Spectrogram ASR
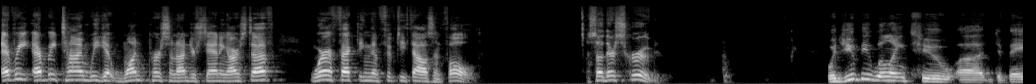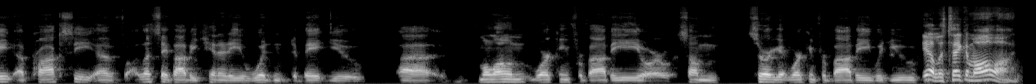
Every every time we get one person understanding our stuff, we're affecting them 50,000 fold. So they're screwed. Would you be willing to uh, debate a proxy of, let's say, Bobby Kennedy wouldn't debate you, uh, Malone working for Bobby or some surrogate working for Bobby? Would you? Yeah, let's take them all on.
